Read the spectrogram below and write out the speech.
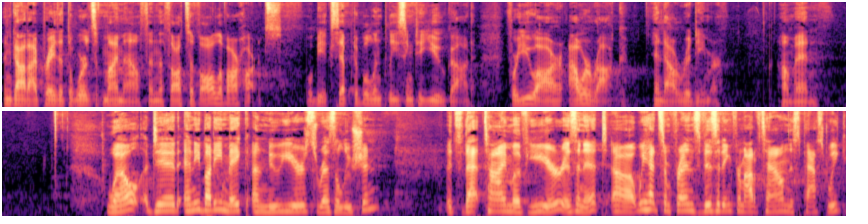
And God, I pray that the words of my mouth and the thoughts of all of our hearts will be acceptable and pleasing to you, God, for you are our rock and our Redeemer. Amen. Well, did anybody make a New Year's resolution? It's that time of year, isn't it? Uh, we had some friends visiting from out of town this past week,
